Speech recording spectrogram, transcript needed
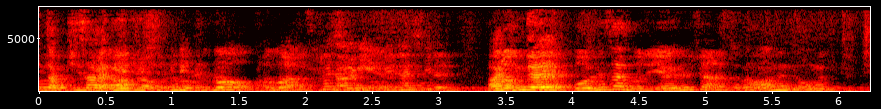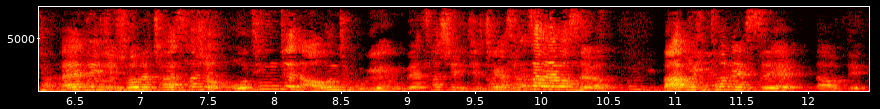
이따 기사에 나왔더라고요. 근데. 그거 그거 사실이에요 사실. 아니 근데 뭐 회사에서 먼저 얘기해 주지 않았어? 나는 너무 좋지 않아 아니 근데 이제 저는 차- 사실 어딘지 나오는지 모르겠는데 사실 이제 제가 상상해봤어요. 마블 이터널스에 나올 때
